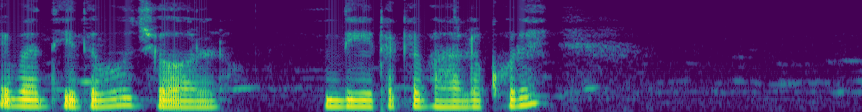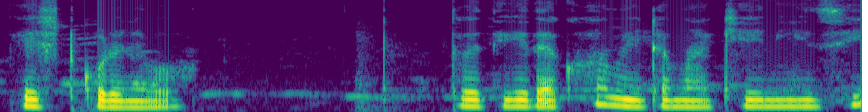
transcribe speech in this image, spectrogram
এবার দিয়ে দেবো জল। দিয়ে এটাকে ভালো করে পেস্ট করে নেব। তো এদিকে দেখো আমি এটা মাখিয়ে নিয়েছি।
